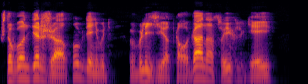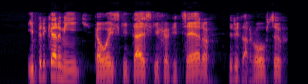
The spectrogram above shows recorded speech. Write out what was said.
чтобы он держал, ну, где-нибудь вблизи от Колгана своих людей и прикормить кого из китайских офицеров или торговцев.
